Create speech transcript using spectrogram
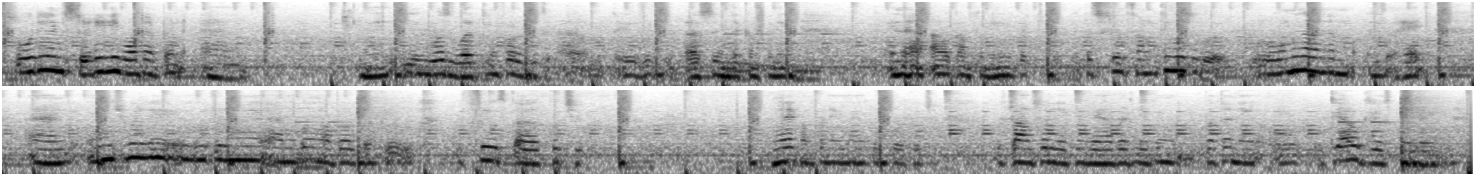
slowly and steadily what happened um, he was working for um, us in the company in our company but, but still something was roaming around his head and eventually he told me Abroad to फिर उसका कुछ मेरे कंपनी में कुछ कुछ ट्रांसफ़र लेके गया बट लेकिन पता नहीं क्या हो गया उसको लाइक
